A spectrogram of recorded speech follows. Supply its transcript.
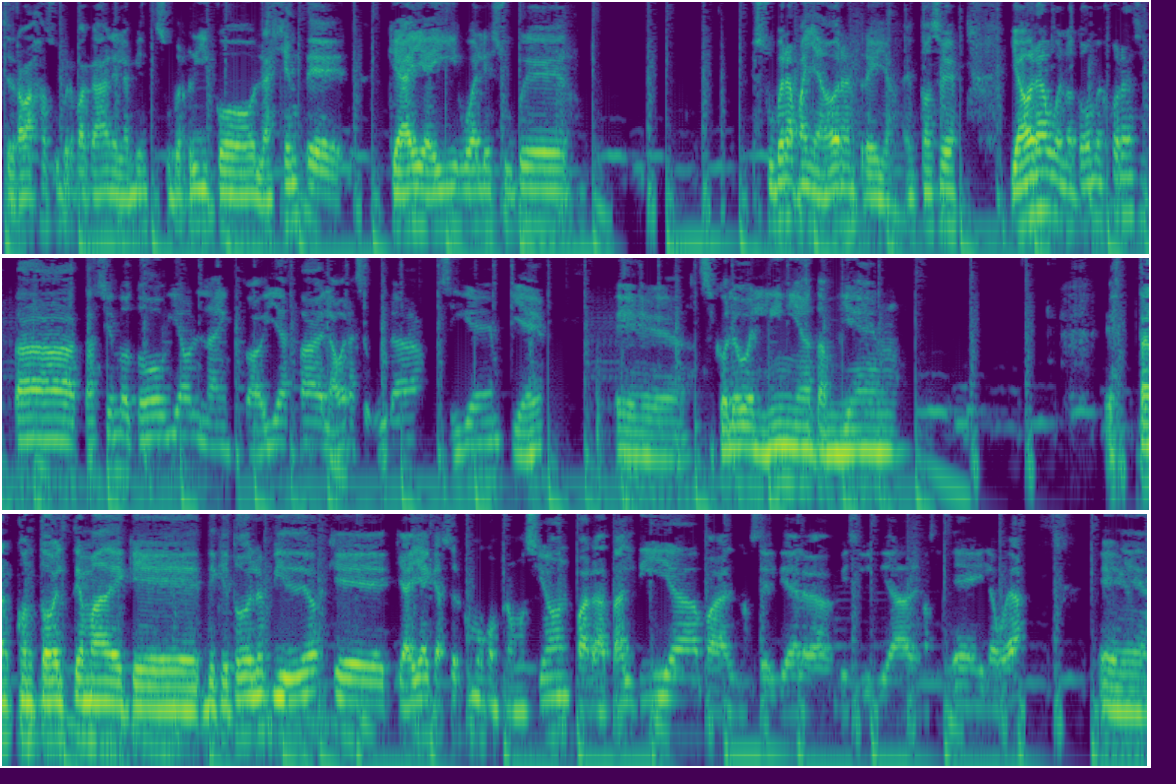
se trabaja súper bacán, el ambiente es súper rico, la gente que hay ahí igual es súper súper apañadora entre ellas. Entonces, y ahora, bueno, todo mejora, se está, está haciendo todo vía online, todavía está la hora segura, sigue en pie, eh, psicólogo en línea también. Están con todo el tema de que, de que todos los videos que, que haya que hacer como con promoción para tal día, para, no sé, el día de la visibilidad de no sé qué y la weá, eh,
